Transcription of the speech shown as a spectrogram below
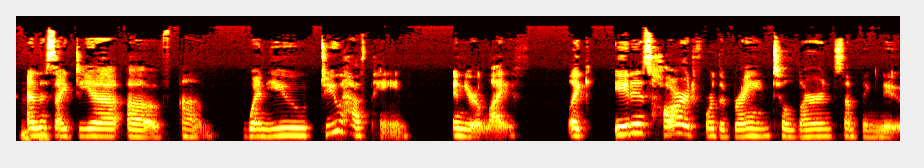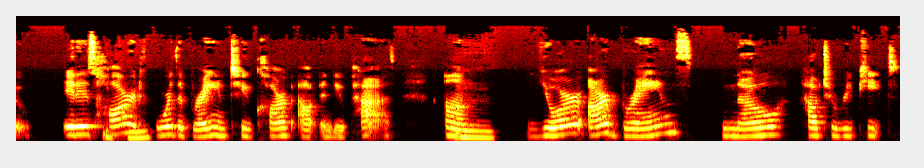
mm-hmm. and this idea of um, when you do have pain in your life, like it is hard for the brain to learn something new. It is hard mm-hmm. for the brain to carve out a new path. Um, mm. Your our brains know how to repeat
